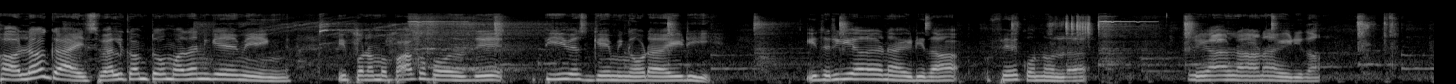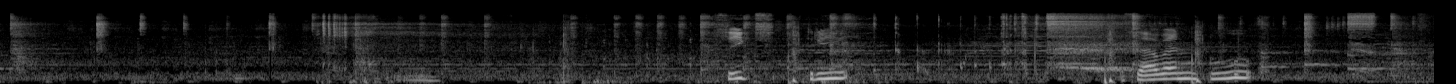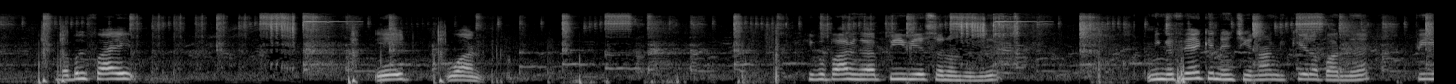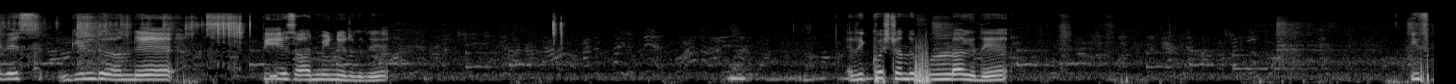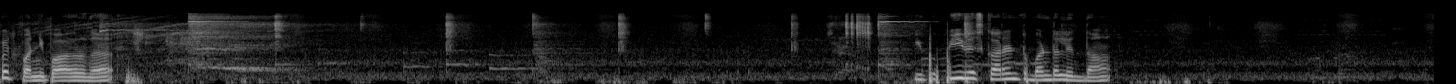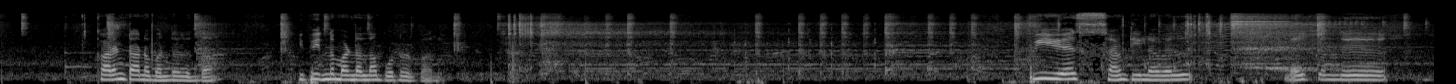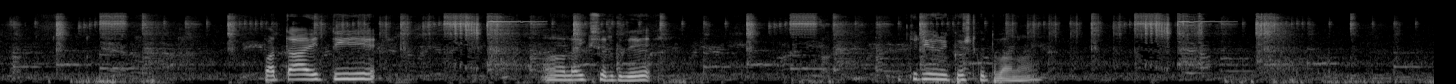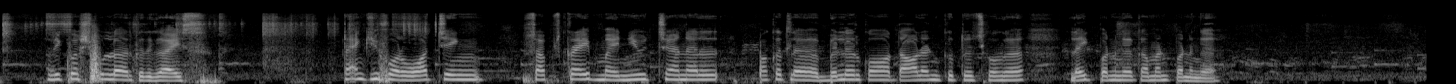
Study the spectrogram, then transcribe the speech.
Hello guys welcome to Madhan gaming இப்போ நம்ம பார்க்க போகிறது பிவிஎஸ் கேமிங்கோட ஐடி இது ரியலான ஐடி தான். ஃபேக் ஒன்றும் இல்லை. ரியலான ஐடி தான். Six three seven two double five eight one இப்போ பாருங்கள் பிவிஎஸ்என் வந்தது. நீங்கள் ஃபேக்கு நினச்சிங்கன்னா இங்கே கீழே பாருங்கள் பிவிஎஸ் கில்டு வந்து பிஎஸ் ஆர்மின்னு இருக்குது. ரிக்வெஸ்ட் வந்து ஃபுல்லாகுது இன்ஸ்பெக்ட் பண்ணி பாருங்கள் இப்போ பிவிஎஸ் கரண்ட் பண்டல் இதுதான். கரண்ட்டான பண்டல் இதுதான். இப்போ இந்த பண்டல் தான் போட்டிருப்பாரு பிவிஎஸ் செவன்ட்டி லெவல் லைக் வந்து பத்தாயிரத்தி லைக்ஸ் இருக்குது. திரும்பி ரிக்வெஸ்ட் கொடுத்துவாங்க ரிக்வெஸ்ட் ஃபுல்லாக இருக்குது கைஸ் தேங்க்யூ ஃபார் வாட்சிங் சப்ஸ்கிரைப் மை நியூ சேனல் பக்கத்தில் பெல் இருக்கும் தாளன்னு கொடுத்து வச்சுக்கோங்க. லைக் பண்ணுங்கள் கமெண்ட் பண்ணுங்கள்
